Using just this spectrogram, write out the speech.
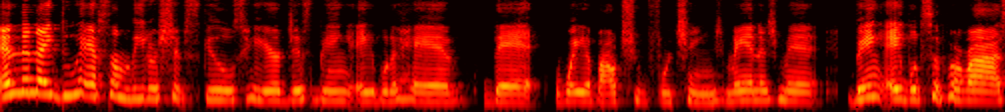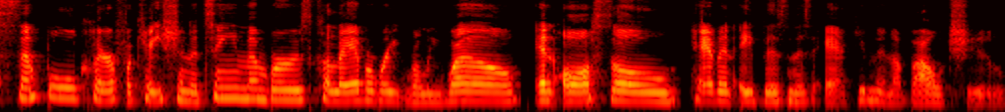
And then they do have some leadership skills here, just being able to have that way about you for change management, being able to provide simple clarification to team members, collaborate really well, and also having a business acumen about you.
